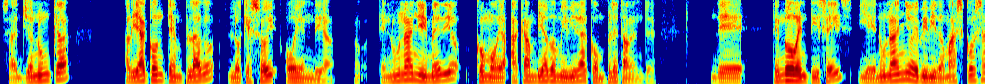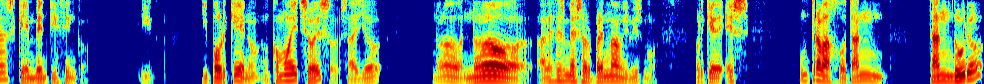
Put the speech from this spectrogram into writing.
O sea, yo nunca había contemplado lo que soy hoy en día. En un año y medio, cómo ha cambiado mi vida completamente. De tengo 26 y en un año he vivido más cosas que en 25. ¿Y, por qué, no? ¿Cómo he hecho eso? O sea, yo no, no a veces me sorprendo a mí mismo, porque es un trabajo tan tan duro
